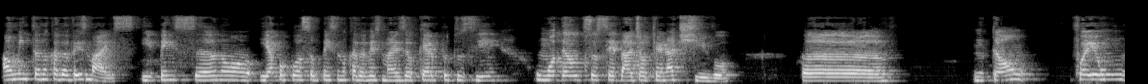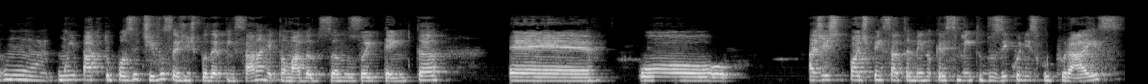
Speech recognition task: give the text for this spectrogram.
aumentando cada vez mais e pensando e a população pensando cada vez mais eu quero produzir um modelo de sociedade alternativo. Uh, então foi um, um, um, impacto positivo se a gente puder pensar na retomada dos anos 80. É, o, a gente pode pensar também no crescimento dos ícones culturais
